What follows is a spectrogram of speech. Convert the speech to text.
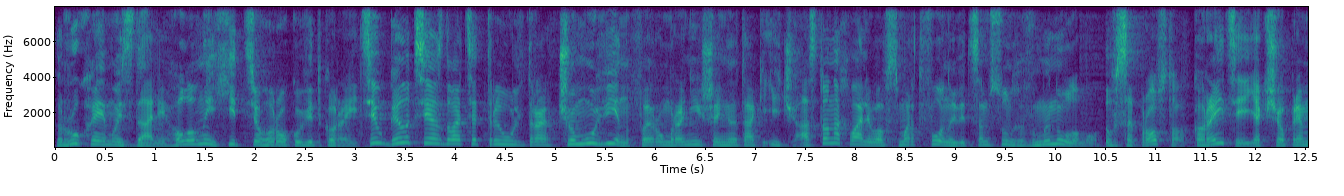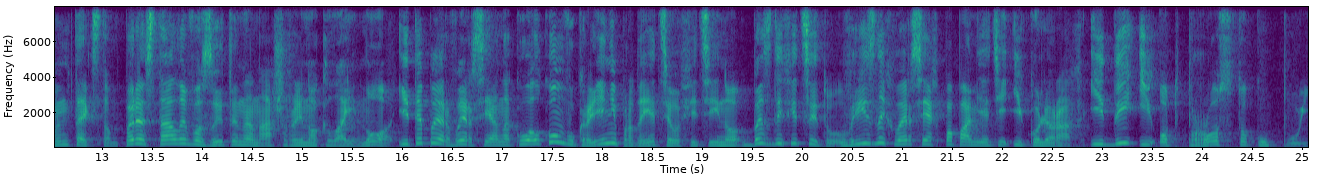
Рухаємось далі. Головний хід цього року від корейців Galaxy S23 Ultra. Чому він ферум раніше не так і часто нахвалював смартфони від Samsung в минулому? Все просто корейці, якщо прямим текстом, перестали возити на наш ринок лайно, і тепер версія на Qualcomm в Україні продається офіційно без дефіциту в різних версіях по пам'яті і кольорах. Іди і от просто купуй.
